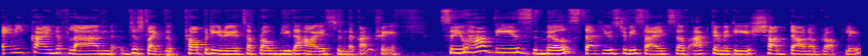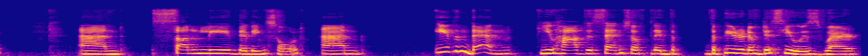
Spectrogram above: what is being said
Any kind of land, just like the property rates are probably the highest in the country. So you have these mills that used to be sites of activity shut down abruptly, and suddenly they're being sold. And even then, you have the sense of the, the, the period of disuse where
